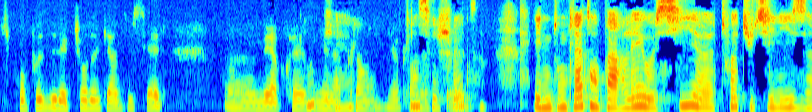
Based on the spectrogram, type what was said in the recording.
qui propose des lectures de cartes du ciel. Mais après, il y en a plein. Il y a plein c'est chouette. Et donc là, tu en parlais aussi. toi, tu utilises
